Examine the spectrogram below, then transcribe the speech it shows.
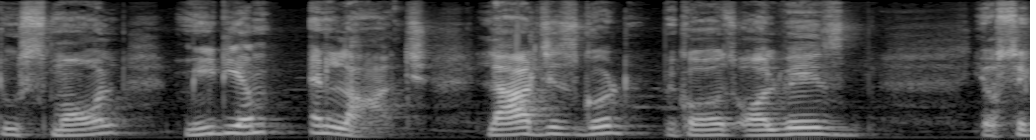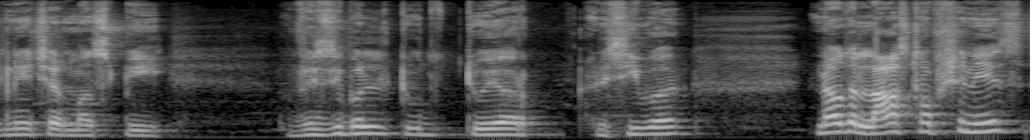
to small, medium and large. Large is good because always your signature must be visible to, to your receiver. Now the last option is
